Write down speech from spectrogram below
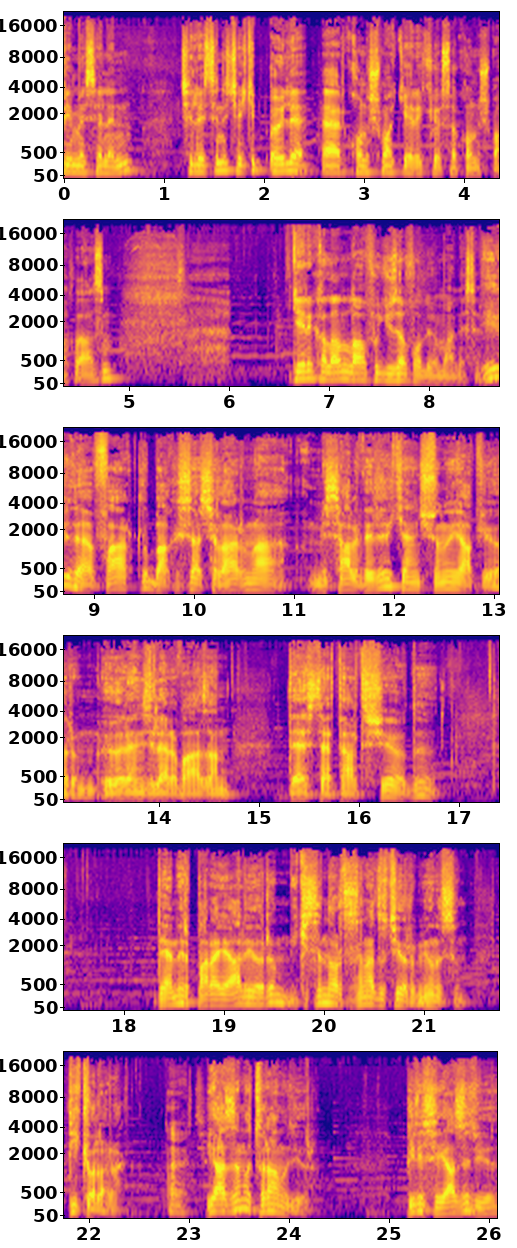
bir meselenin çilesini çekip öyle eğer konuşmak gerekiyorsa konuşmak lazım. Geri kalan lafı güzef oluyor maalesef. Bir de farklı bakış açılarına misal verirken şunu yapıyorum. Öğrenciler bazen derste tartışıyordu. Demir parayı alıyorum, ikisinin ortasına tutuyorum Yunus'um. Dik olarak. Evet. Yazı mı tura mı diyorum. Birisi yazı diyor,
